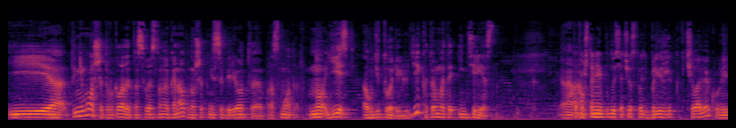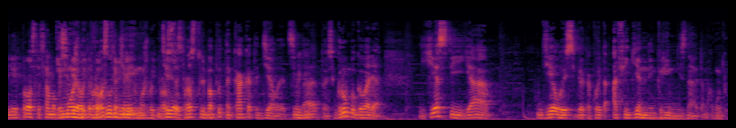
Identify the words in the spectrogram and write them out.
и ты не можешь это выкладывать на свой основной канал, потому что это не соберет э, просмотров. Но есть аудитория людей, которым это интересно. А, потому что они будут себя чувствовать ближе к человеку или просто само по себе может быть, вот просто интерес, может быть просто, просто любопытно, как это делается. Угу. Да? То есть, грубо говоря, если я делаю себе какой-то офигенный грим, не знаю, там какой-нибудь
